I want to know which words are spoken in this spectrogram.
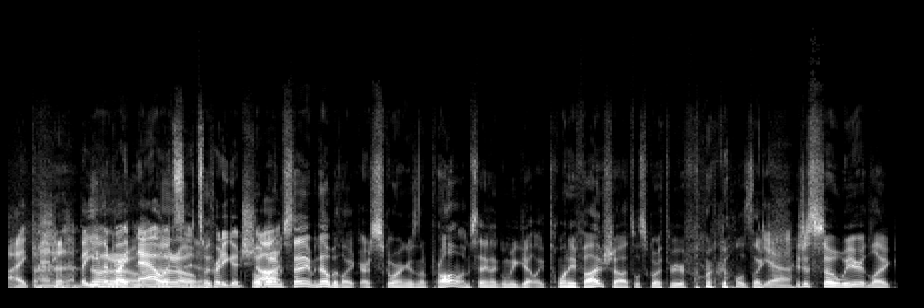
I can't even. But No, even no, right no, now, no, it's, no, it's a pretty good shot. But what I'm saying, no, but like our scoring isn't a problem. I'm saying like when we get like 25 shots, we'll score three or four goals. Like, Yeah. it's just so weird. Like,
